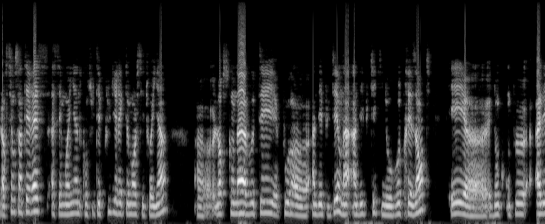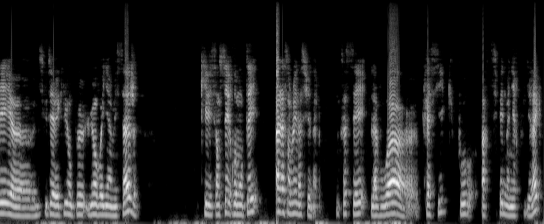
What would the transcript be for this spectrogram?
Alors si on s'intéresse à ces moyens de consulter plus directement le citoyen, euh, lorsqu'on a voté pour euh, un député, on a un député qui nous représente et euh, donc on peut aller discuter avec lui, on peut lui envoyer un message qui est censé remonter à l'Assemblée nationale. Donc ça c'est la voie classique pour participer de manière plus directe.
